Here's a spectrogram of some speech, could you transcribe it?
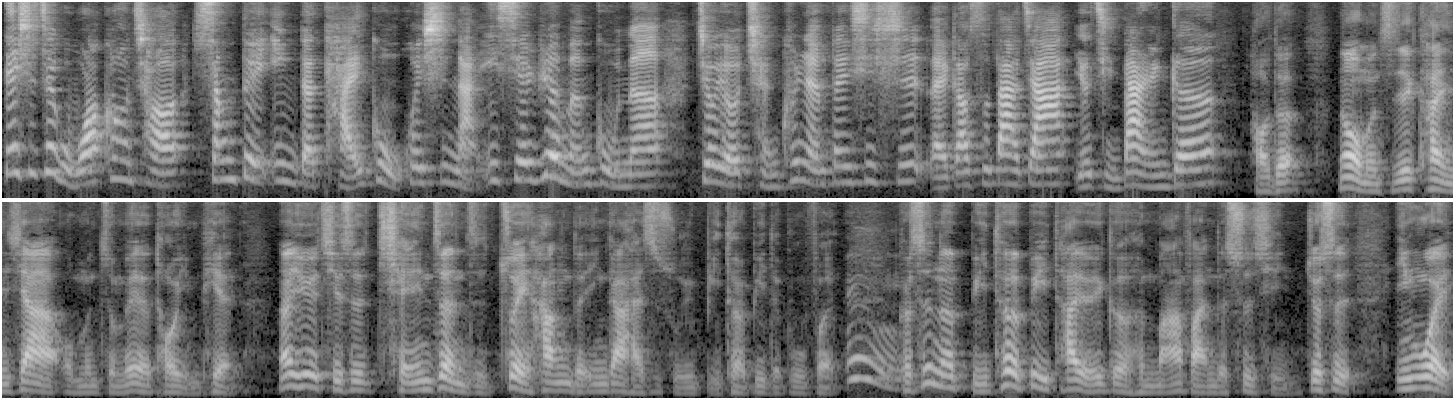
但是这股挖矿潮相对应的台股会是哪一些热门股呢？就由陈坤仁分析师来告诉大家。有请大人哥。好的，那我们直接看一下我们准备的投影片。那因为其实前一阵子最夯的应该还是属于比特币的部分，嗯，可是呢，比特币它有一个很麻烦的事情，就是因为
